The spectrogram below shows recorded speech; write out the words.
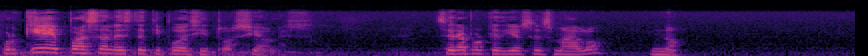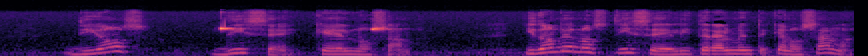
¿por qué pasan este tipo de situaciones? ¿Será porque Dios es malo? No. Dios dice que Él nos ama. ¿Y dónde nos dice literalmente que nos ama?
